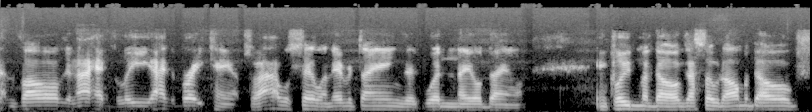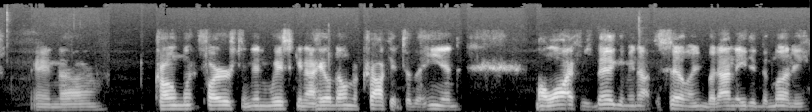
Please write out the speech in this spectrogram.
got involved, and I had to leave. I had to break camp, so I was selling everything that wasn't nailed down, including my dogs. I sold all my dogs, and uh, Chrome went first, and then whiskey. And I held on to Crockett to the end. My wife was begging me not to sell him, but I needed the money,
